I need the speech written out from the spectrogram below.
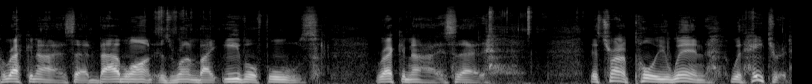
Recognize that Babylon is run by evil fools. Recognize that it's trying to pull you in with hatred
